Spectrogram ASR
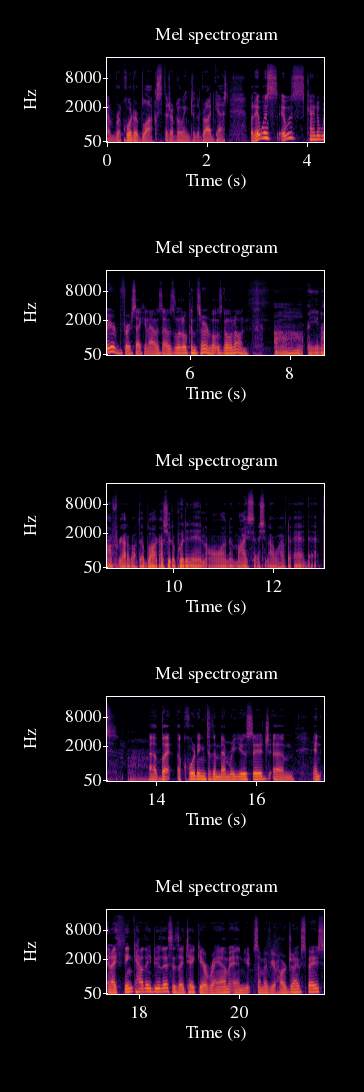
uh, recorder blocks that are going to the broadcast. But it was it was kind of weird for a second. I was I was a little concerned what was going on. Oh, you know, I forgot about that block. I should have put it in on my session. I will have to add that. Uh, but according to the memory usage, um, and and I think how they do this is they take your RAM and your, some of your hard drive space,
